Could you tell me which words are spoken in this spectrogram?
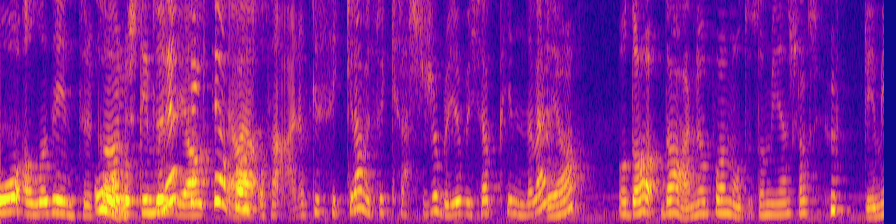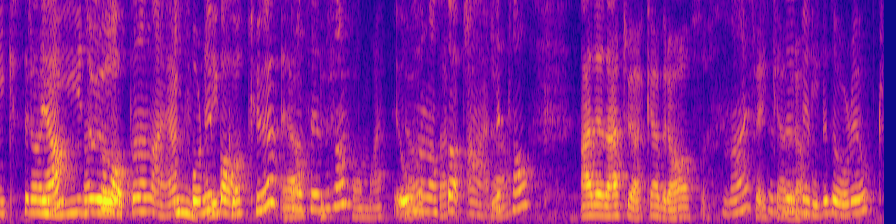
og alle de inntrykka av lukter. Overstimulert, Ja, tenkte jeg på. Ja, ja, og så er den jo ikke sikra. Hvis du krasjer, så blir jo bikkja pinneved. Ja, Og da, da er den jo på en måte som i en slags hurtigmikser av Ja, lyd jeg får håpe den eieren får den i inntrykk og- bakhuet, for Ja, å si det sånn. Jo, Det men altså, ærlig Ja. talt. Nei, det der tror jeg ikke er bra, altså. Nei, det er er veldig dårlig gjort.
